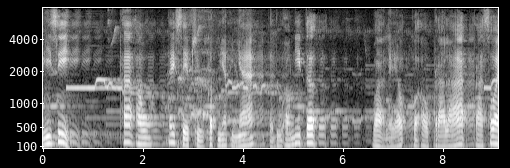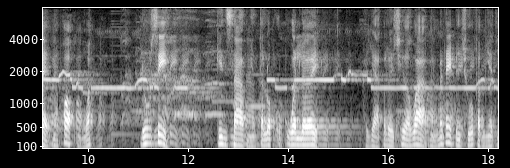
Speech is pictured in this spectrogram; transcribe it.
มีสิถ้าเอาได้เสพสู่กับเมียผิญาก็ดูเอานี่เตอะว่าแล้วก็เอาปลาล้าปลาสร้อยมาพอกหัว ดูสิ กินสาบเหม็นตลบอบอวนเลยพญาก็เลยเชื่อว่ามันไม่ได้เป็นชู้กับเมียจ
